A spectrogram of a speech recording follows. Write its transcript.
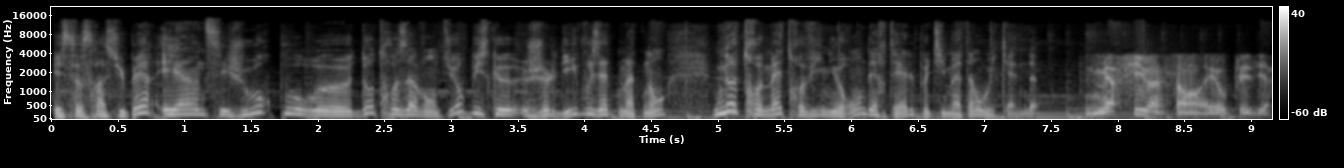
et ce sera super. Et un de ces jours pour euh, d'autres aventures puisque je le dis, vous êtes maintenant notre maître vigneron d'RTL Petit Matin Week-end. Merci Vincent et au plaisir.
